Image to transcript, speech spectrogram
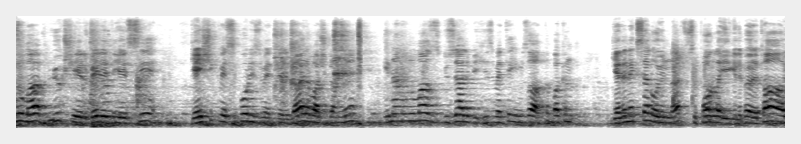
Muğla Büyükşehir Belediyesi Gençlik ve Spor Hizmetleri Daire Başkanlığı inanılmaz güzel bir hizmete imza attı. Bakın geleneksel oyunlar sporla ilgili böyle ta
